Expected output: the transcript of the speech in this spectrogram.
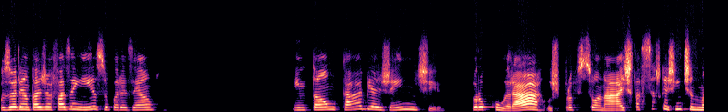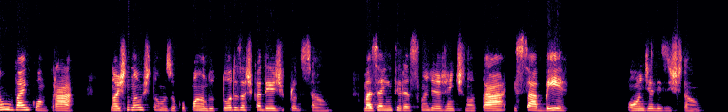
Os orientais já fazem isso, por exemplo. Então, cabe a gente procurar os profissionais. Está certo que a gente não vai encontrar, nós não estamos ocupando todas as cadeias de produção, mas é interessante a gente notar e saber onde eles estão.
